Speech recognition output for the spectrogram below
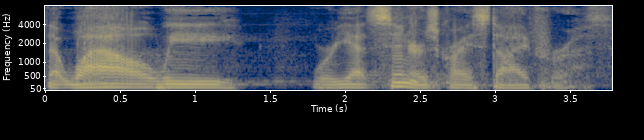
That while we were yet sinners, Christ died for us.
